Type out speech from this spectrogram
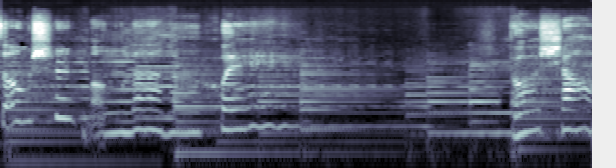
总是梦了回？多少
